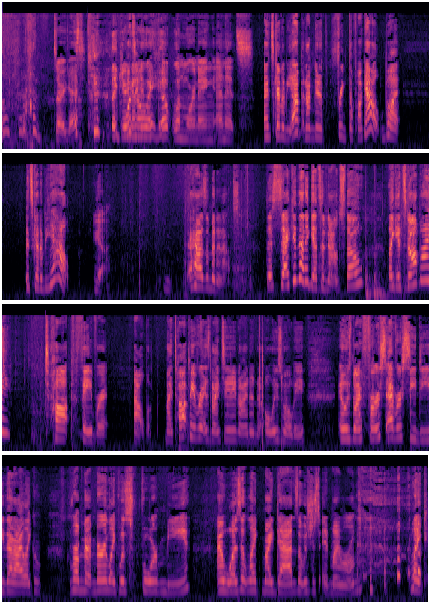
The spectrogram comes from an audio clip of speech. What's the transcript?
Oh shit. Sorry, guys. like you're Once gonna again- wake up one morning and it's It's gonna be up and I'm gonna freak the fuck out, but it's gonna be out. yeah. It hasn't been announced. The second that it gets announced though, like it's not my top favorite album. My top favorite is 1989 and it always will be. It was my first ever CD that I like remember like was for me and wasn't like my dad's that was just in my room. like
